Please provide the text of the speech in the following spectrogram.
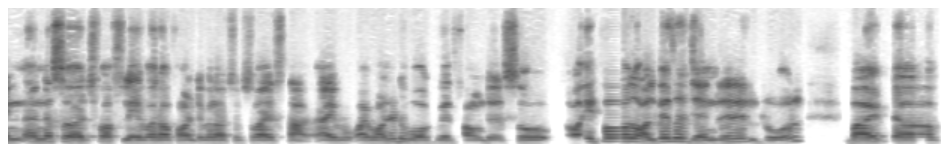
in, in a search for flavor of entrepreneurship. So I start I I wanted to work with founders. So uh, it was always a general role, but uh,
